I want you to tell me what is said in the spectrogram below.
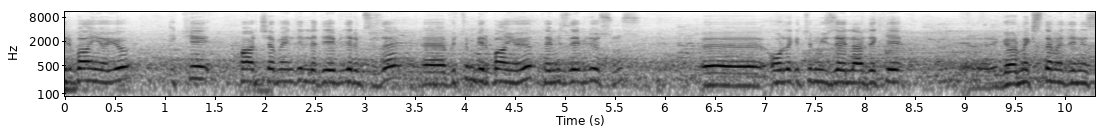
bir banyoyu iki parça mendille diyebilirim size, e, bütün bir banyoyu temizleyebiliyorsunuz. E, oradaki tüm yüzeylerdeki e, görmek istemediğiniz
